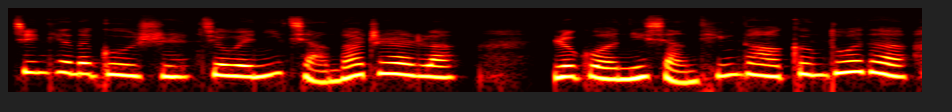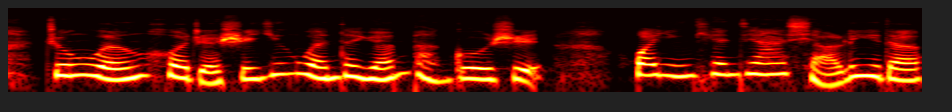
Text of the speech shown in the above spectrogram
今天的故事就为你讲到这儿了。如果你想听到更多的中文或者是英文的原版故事，欢迎添加小丽的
